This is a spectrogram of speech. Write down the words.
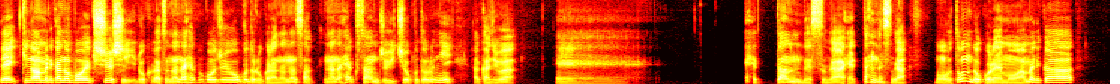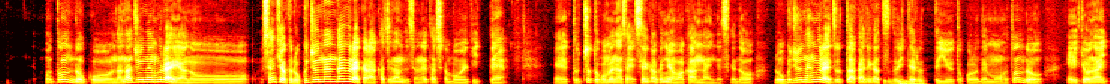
で、昨日アメリカの貿易収支6月750億ドルから731億ドルに赤字は、えー減ったんですが、減ったんですが、もうほとんどこれもうアメリカ、ほとんどこう70年ぐらい、あの、1960年代ぐらいから赤字なんですよね、確か貿易って。えっ、と、ちょっとごめんなさい。正確にはわかんないんですけど、60年ぐらいずっと赤字が続いてるっていうところでもうほとんど影響ない。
